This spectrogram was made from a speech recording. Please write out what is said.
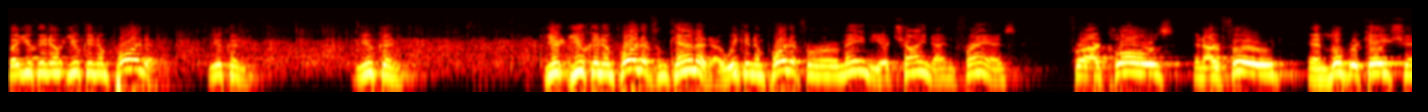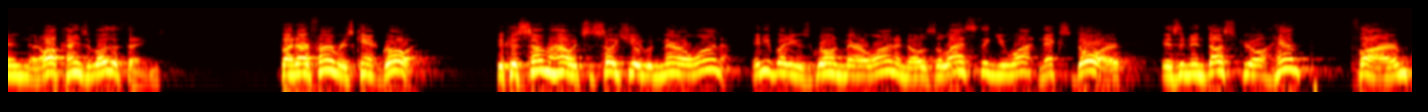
But you can, you can import it. You can, you can, you, you can import it from Canada. We can import it from Romania, China, and France for our clothes and our food and lubrication and all kinds of other things. But our farmers can't grow it because somehow it's associated with marijuana. Anybody who's grown marijuana knows the last thing you want next door is an industrial hemp farm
